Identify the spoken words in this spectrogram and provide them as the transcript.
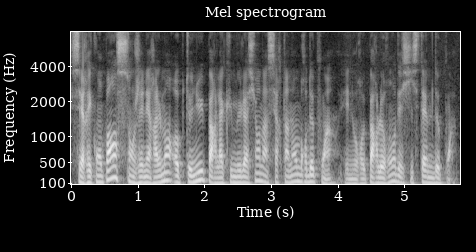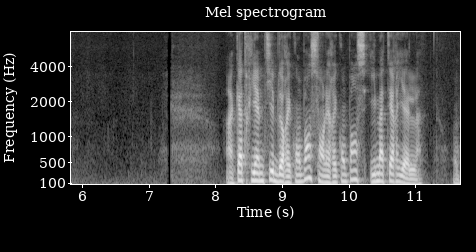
Ces récompenses sont généralement obtenues par l'accumulation d'un certain nombre de points, et nous reparlerons des systèmes de points. Un quatrième type de récompense sont les récompenses immatérielles. On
